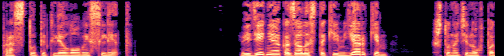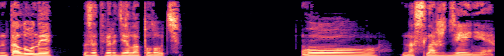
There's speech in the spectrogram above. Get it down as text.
проступит лиловый след. Видение оказалось таким ярким, что, натянув панталоны, затвердела плоть. О, наслаждение!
